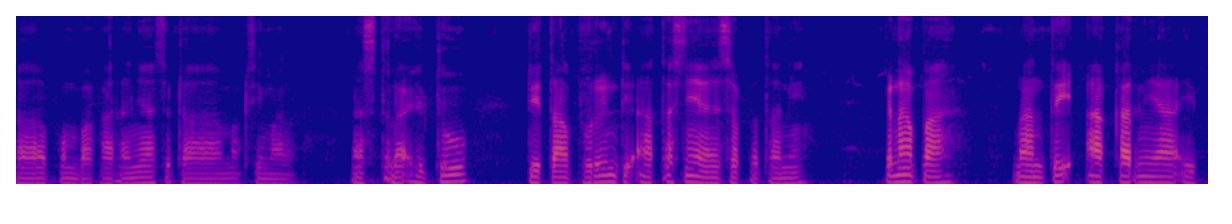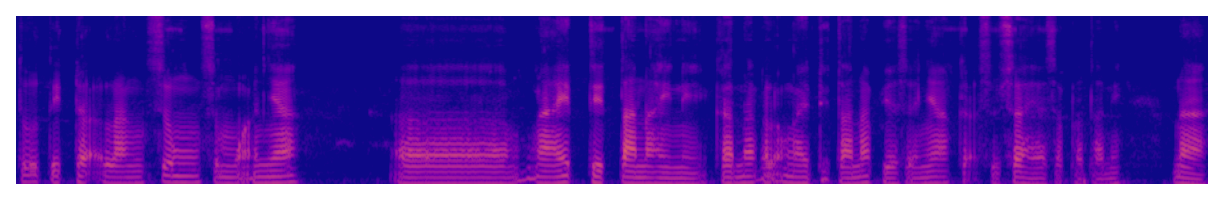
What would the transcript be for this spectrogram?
uh, pembakarannya sudah maksimal. Nah setelah itu ditaburin di atasnya ya sahabat tani. Kenapa? Nanti akarnya itu tidak langsung semuanya eh, ngait di tanah ini. Karena kalau ngait di tanah biasanya agak susah ya sahabat tani. Nah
